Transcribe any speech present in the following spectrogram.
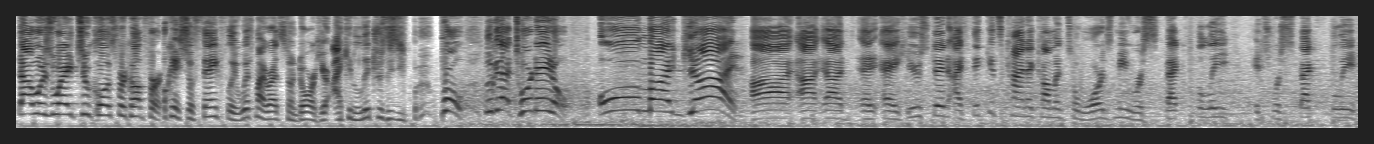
That was way too close for comfort. Okay, so thankfully with my redstone door here, I can literally see. Bro, look at that tornado. Oh my God. Uh, uh, uh, hey, Houston, I think it's kind of coming towards me respectfully. It's respectfully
